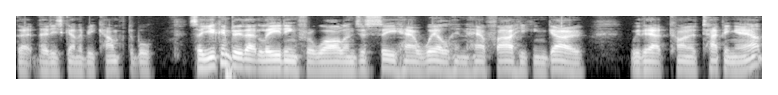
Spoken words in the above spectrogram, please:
that that he's going to be comfortable. So you can do that leading for a while and just see how well and how far he can go without kind of tapping out.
